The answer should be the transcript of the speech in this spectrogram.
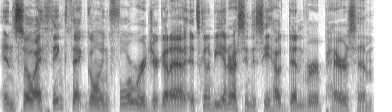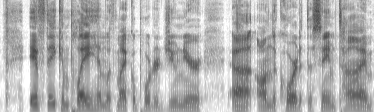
and so I think that going forward, you're gonna it's gonna be interesting to see how Denver pairs him if they can play him with Michael Porter Jr. Uh, on the court at the same time,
